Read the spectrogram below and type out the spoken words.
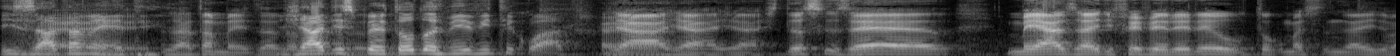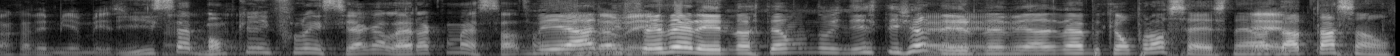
Exatamente. Exatamente. exatamente Já despertou 2024. Já, já, já. Se Deus quiser, meados aí de fevereiro eu tô começando a ir na academia mesmo. Isso é bom porque influencia a galera a começar também. Meados de fevereiro, nós estamos no início de janeiro, É. né? Porque é um processo, né? É. Adaptação.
